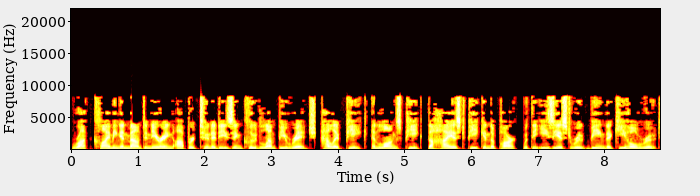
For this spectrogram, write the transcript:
Rock climbing and mountaineering opportunities include Lumpy Ridge, Hallett Peak, and Longs Peak, the highest peak in the park, with the easiest route being the Keyhole route.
